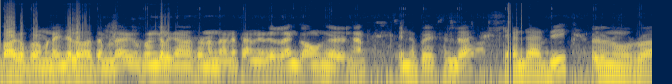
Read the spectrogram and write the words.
பார்க்க போக முடியாது பார்த்தோம்னா பெண்களுக்கான சொன்ன நினைப்பாங்க இதெல்லாம் கவுன்கள் எல்லாம் என்ன ப்ரைஸ்ண்டா ரெண்டாயிரத்தி எழுநூறுரூவா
